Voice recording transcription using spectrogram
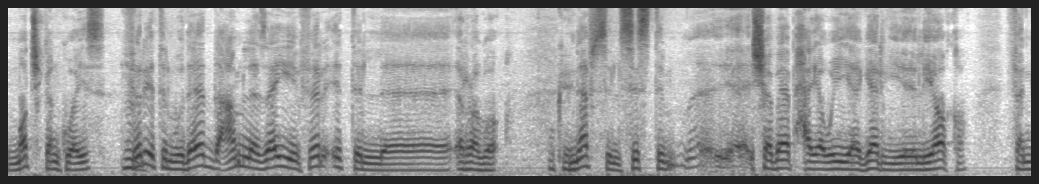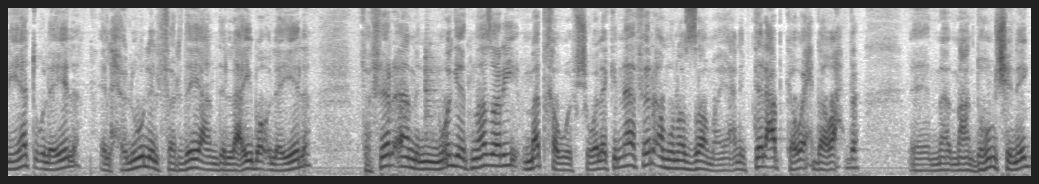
ماتش كان كويس. فرقة الوداد عاملة زي فرقة ال- الرجاء. okay. نفس ال system آه، شباب حيوية جري لياقة. فنيات قليلة الحلول الفردية عند اللعيبة قليلة. ففرقة من وجهة نظري ما تخوفش ولكنها فرقة منظمة يعني بتلعب كوحدة واحدة. آه، ما ما عندهمش نجم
